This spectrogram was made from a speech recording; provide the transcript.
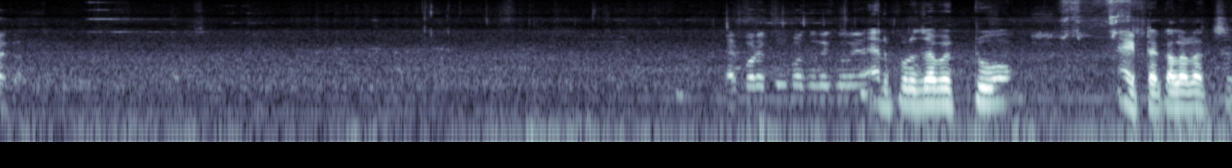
টাকা। এরপরে কোন পর্দা দেখব ভাইয়া? এরপরে যাব একটু একটা কালার আছে।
